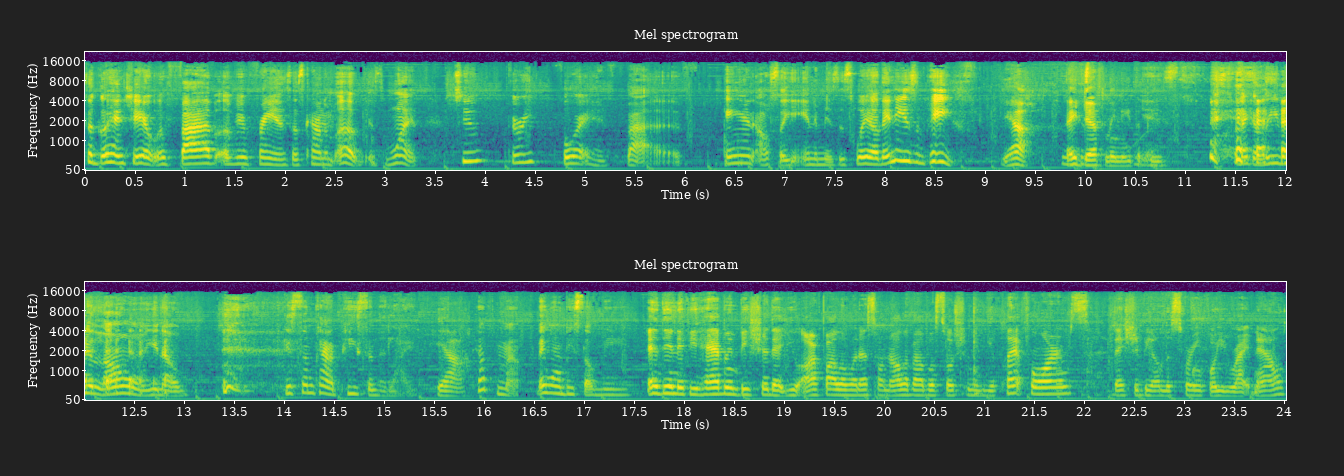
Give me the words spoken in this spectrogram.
So go ahead and share it with five of your friends. Let's count them up. It's one, two, three, four, and five. And also your enemies as well. They need some peace. Yeah. They definitely need the peace. they can leave you alone, you know. Get some kind of peace in their life. Yeah. Help them out. They won't be so mean. And then if you haven't, be sure that you are following us on all of our social media platforms. They should be on the screen for you right now.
